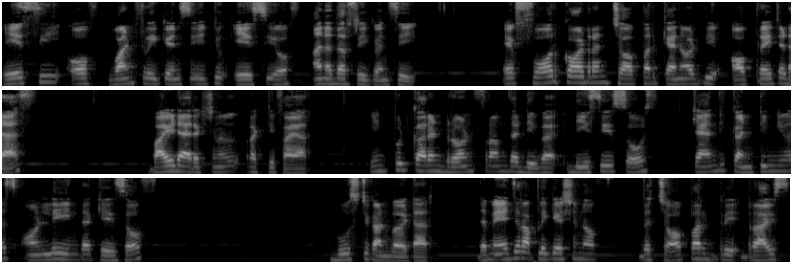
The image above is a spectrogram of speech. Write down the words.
AC of one frequency to AC of another frequency. A four quadrant chopper cannot be operated as bidirectional rectifier. Input current drawn from the DC source can be continuous only in the case of boost converter. The major application of the chopper drives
